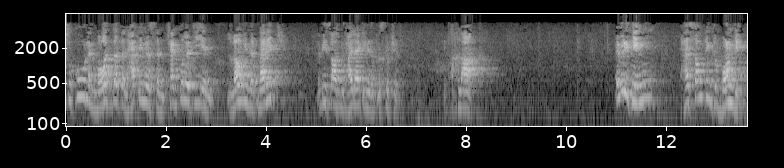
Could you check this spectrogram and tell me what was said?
sukoon and mawaddat and happiness and tranquility and love in that marriage, Nabi Islam is highlighting as a prescription. It's akhlaq. Everything has something to bond it.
